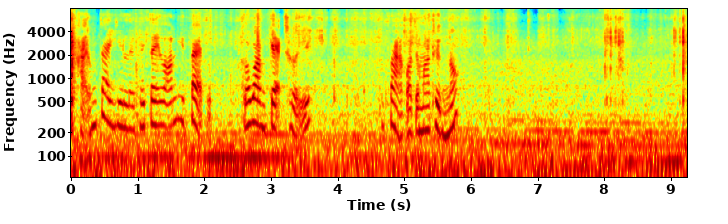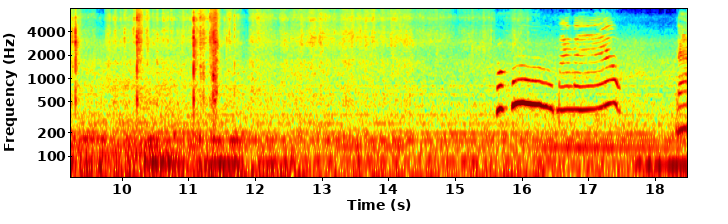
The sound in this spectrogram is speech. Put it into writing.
ะขายต้องใจเย็นเลยใจร้อนที่แตกระหว่างแกะเฉยอุตส่าห์กว่าจะมาถึงเนาะวูฮู้มาแล้ว ได้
